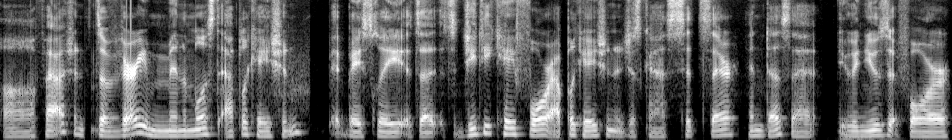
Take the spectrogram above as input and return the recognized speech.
uh, fashion. It's a very minimalist application. It basically it's a it's a GTK4 application. It just kind of sits there and does that. You can use it for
